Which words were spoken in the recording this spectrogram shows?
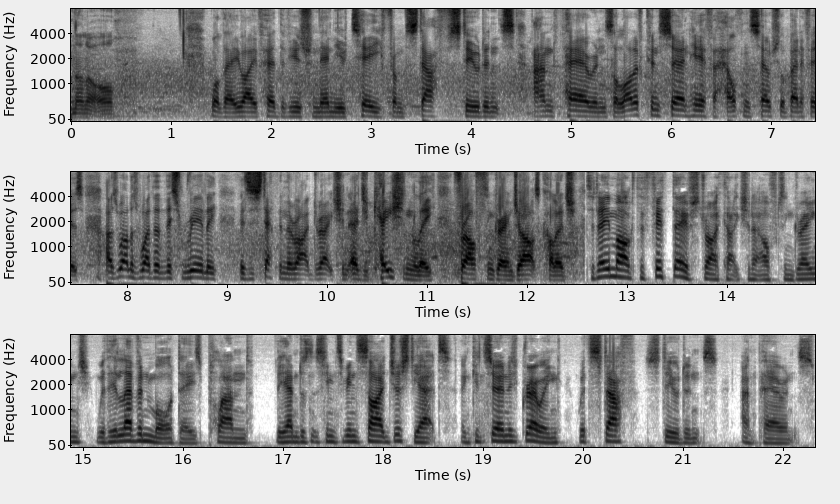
None at all. Well, there you are. You've heard the views from the NUT, from staff, students, and parents. A lot of concern here for health and social benefits, as well as whether this really is a step in the right direction educationally for Alfreton Grange Arts College. Today marked the fifth day of strike action at Alfreton Grange, with 11 more days planned. The end doesn't seem to be in sight just yet, and concern is growing with staff, students, and parents.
